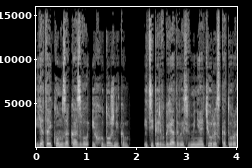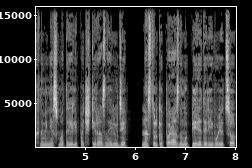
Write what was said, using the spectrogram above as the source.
Я тайком заказывал их художникам, и теперь, вглядываясь в миниатюры, с которых на меня смотрели почти разные люди, Настолько по-разному передали его лицо,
